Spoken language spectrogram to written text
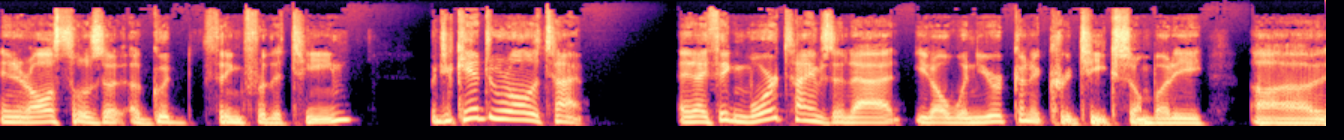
and it also is a, a good thing for the team. But you can't do it all the time. And I think more times than that, you know, when you're going to critique somebody, uh,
